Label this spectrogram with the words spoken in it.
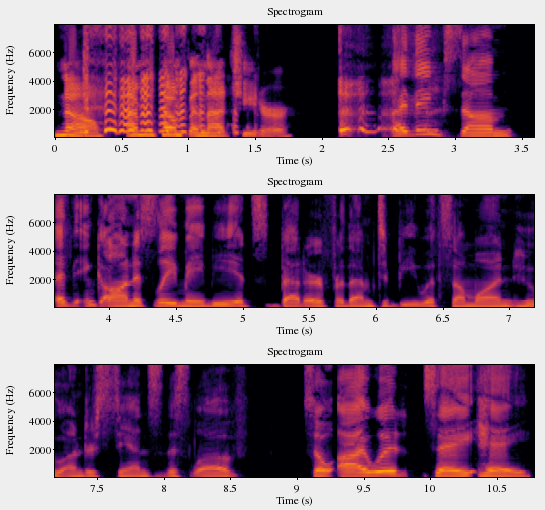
no, I'm dumping that cheater. I think some, I think honestly, maybe it's better for them to be with someone who understands this love. So I would say, hey,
